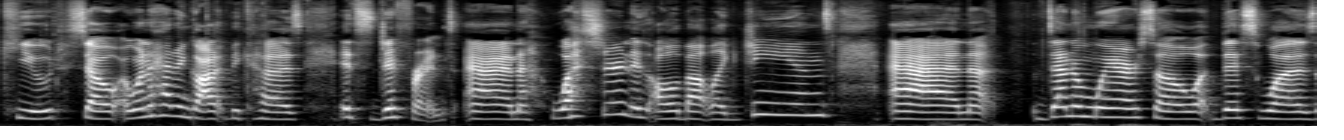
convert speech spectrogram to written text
cute. So I went ahead and got it because it's different. And Western is all about like jeans and denim wear so this was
